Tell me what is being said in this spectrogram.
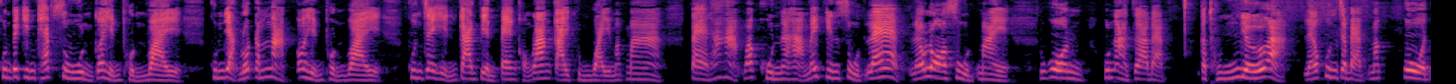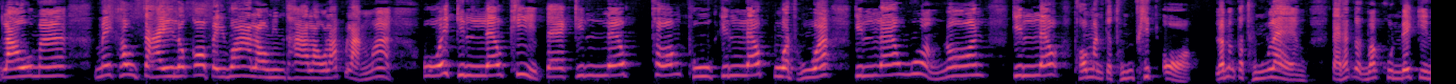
คุณไปกินแคปซูลก็เห็นผลไว คุณอยากลดน้ำหนักก็เห็นผลไว คุณจะเห็นการเปลี่ยนแปลงของร่างกายคุณไวมากๆ แต่ถ้าหากว่าคุณนะคะไม่กินสูตรแรกแล้วรอสูตรใหม่ ทุกคนคุณอาจจะแบบ กระทุ้งเยอะอะแล้วคุณจะแบบมาโกรธเรามา ไม่เข้าใจแล้วก็ไปว่าเรานินทาเรารับหลังว่า โอ้ยกินแล้วขี้แต่กินแล้วท้องผูกกินแล้วปวดหัว กินแล้วง่วงนอน กินแล้วเพราะมันกระทุ้งพิษออก แล้วมันกระทุ้งแรง แต่ถ้าเกิดว่าคุณได้กิน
